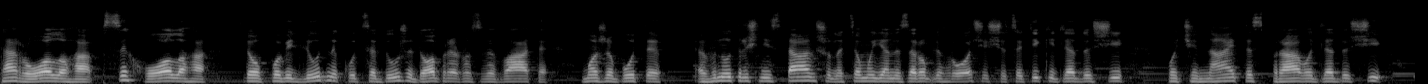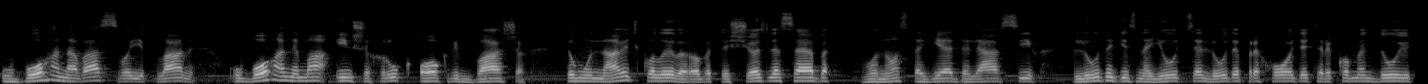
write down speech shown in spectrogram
таролога, психолога. То по відлюднику це дуже добре розвивати. Може бути внутрішній стан, що на цьому я не зароблю гроші, що це тільки для душі. Починайте справу для душі. У Бога на вас свої плани. У Бога нема інших рук, окрім ваших. Тому навіть коли ви робите щось для себе, воно стає для всіх. Люди дізнаються, люди приходять, рекомендують.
